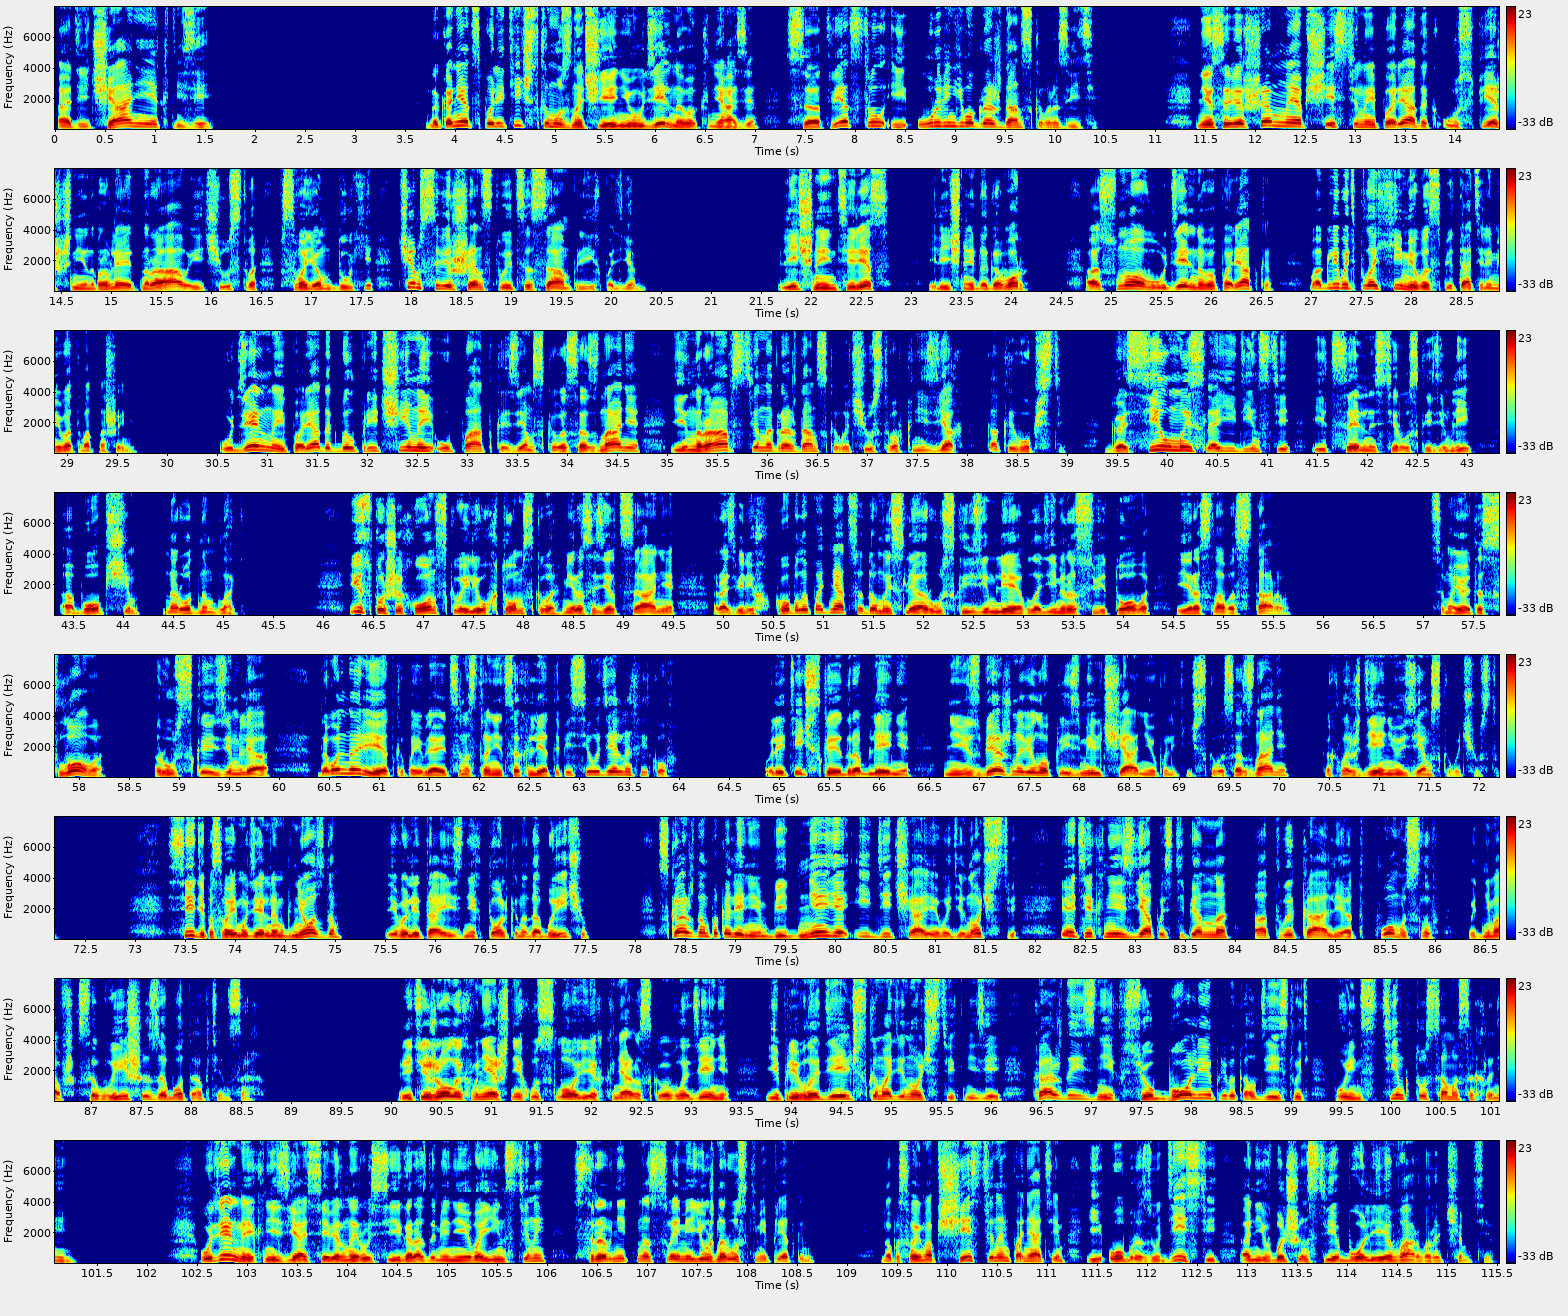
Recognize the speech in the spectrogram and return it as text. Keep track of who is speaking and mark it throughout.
Speaker 1: Одичание князей. Наконец, политическому значению удельного князя соответствовал и уровень его гражданского развития. Несовершенный общественный порядок успешнее направляет нравы и чувства в своем духе, чем совершенствуется сам при их подъеме. Личный интерес и личный договор, основа удельного порядка, могли быть плохими воспитателями в этом отношении. Удельный порядок был причиной упадка земского сознания и нравственно-гражданского чувства в князьях, как и в обществе, гасил мысль о единстве и цельности русской земли, об общем народном благе. Из Пашихонского или Ухтомского миросозерцания разве легко было подняться до мысли о русской земле Владимира Святого и Ярослава Старого? Самое это слово «русская земля» довольно редко появляется на страницах летописи удельных веков. Политическое дробление неизбежно вело к измельчанию политического сознания, к охлаждению земского чувства. Сидя по своим удельным гнездам и вылетая из них только на добычу, с каждым поколением беднее и дичая в одиночестве, эти князья постепенно отвыкали от помыслов, поднимавшихся выше заботы о птенцах. При тяжелых внешних условиях княжеского владения и при владельческом одиночестве князей каждый из них все более привыкал действовать по инстинкту самосохранения. Удельные князья Северной Руси гораздо менее воинственны сравнительно с своими южнорусскими предками, но по своим общественным понятиям и образу действий они в большинстве более варвары, чем те.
